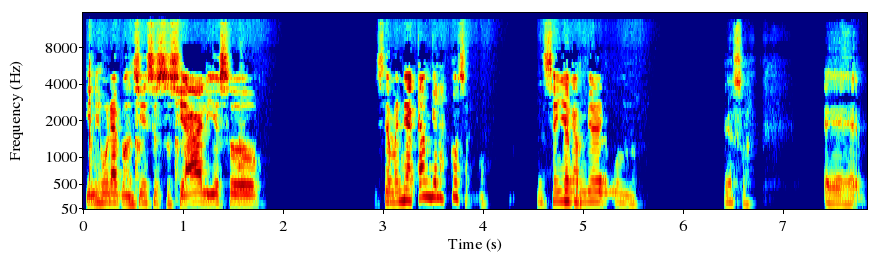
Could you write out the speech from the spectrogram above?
tienes una conciencia social y eso de esa manera cambia las cosas, enseña a cambiar el mundo. Eso. Eh,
